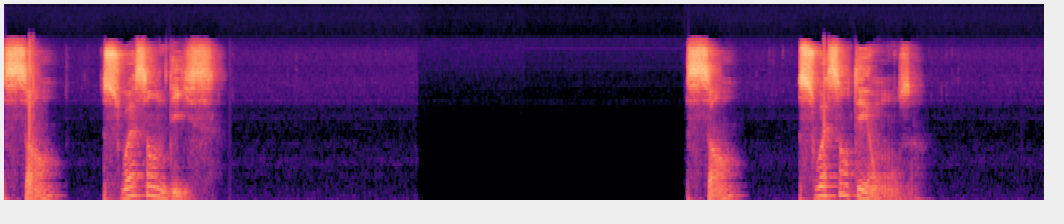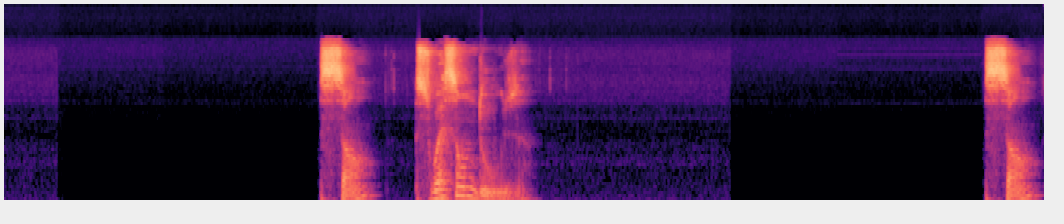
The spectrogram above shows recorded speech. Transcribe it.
cent soixante-dix, cent soixante et onze, cent soixante-douze, cent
